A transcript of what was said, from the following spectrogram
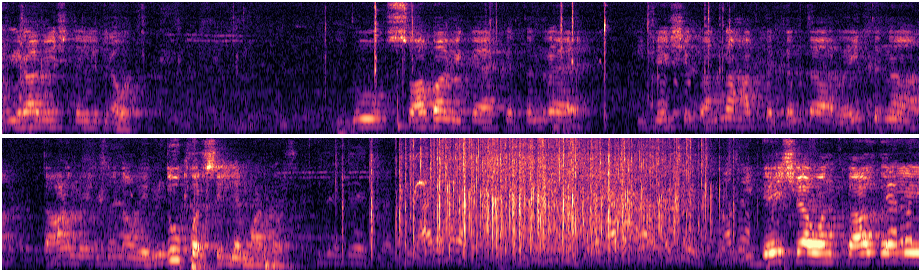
ವೀರಾವೇಶದಲ್ಲಿದ್ರೆ ಅವತ್ತು. ಇದು ಸ್ವಾಭಾವಿಕ ಯಾಕಂತಂದ್ರೆ ಈ ದೇಶಕ್ಕೆ ಅನ್ನ ಹಾಕ್ತಕ್ಕಂಥ ರೈತನ ತಾಳ್ಮೆಯನ್ನು ನಾವು ಎಂದೂ ಪರಿಶೀಲನೆ ಮಾಡಬಾರ್ದು. ಈ ದೇಶ ಒಂದ್ ಕಾಲದಲ್ಲಿ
